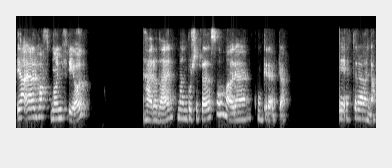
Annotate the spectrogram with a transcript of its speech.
Ja, jeg har hatt noen friår her og der, men bortsett fra det så har jeg konkurrert, ja. I et eller annet.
